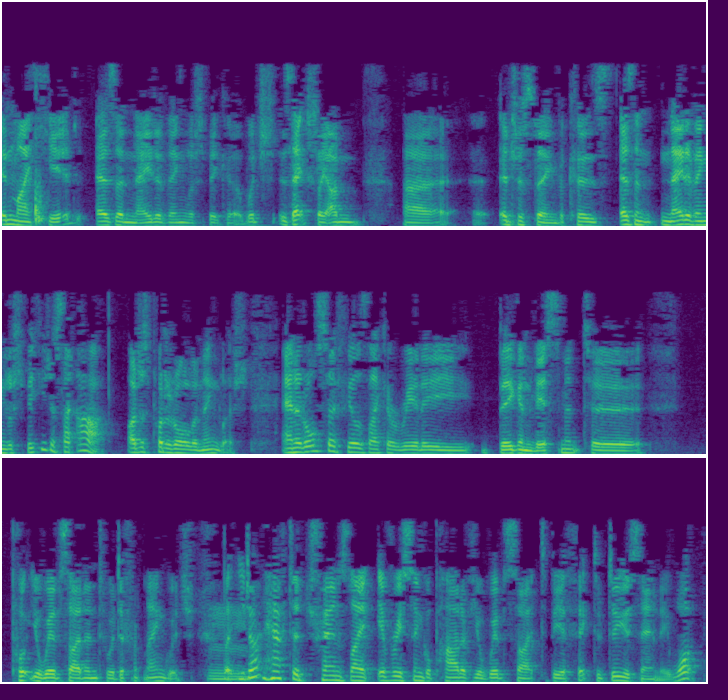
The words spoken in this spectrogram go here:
in my head as a native English speaker, which is actually I'm uh, interesting because as a native English speaker, you're just like, ah, I'll just put it all in English. And it also feels like a really big investment to put your website into a different language. Mm. But you don't have to translate every single part of your website to be effective, do you, Sandy? What,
